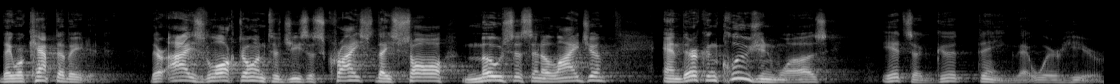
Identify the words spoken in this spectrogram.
they were captivated. Their eyes locked on to Jesus Christ. They saw Moses and Elijah, and their conclusion was it's a good thing that we're here.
